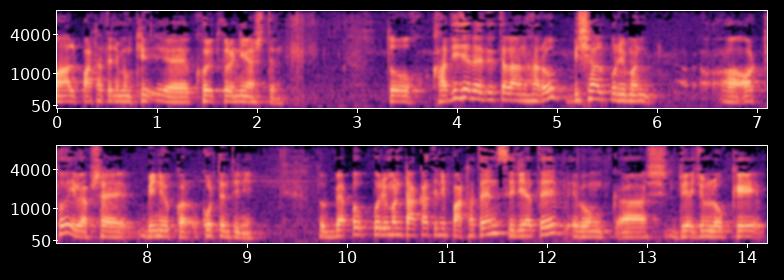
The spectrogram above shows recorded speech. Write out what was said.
মাল পাঠাতেন এবং খরিদ করে নিয়ে আসতেন। তো খাদিজা রাদিতাল আনহারও বিশাল পরিমাণ অর্থ এই ব্যবসায় বিনিয়োগ কর- করতেন তিনি। তো ব্যাপক পরিমাণ টাকা তিনি পাঠাতেন সিরিয়াতে এবং দু একজন লোককে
